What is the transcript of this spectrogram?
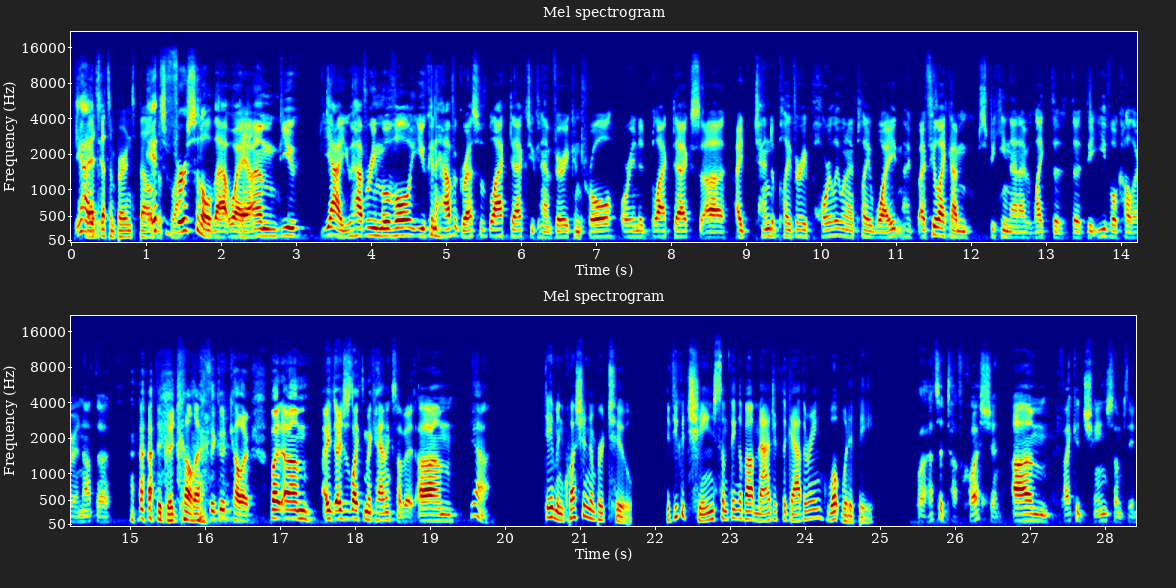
Yeah, it's got some burn spells. It's versatile that way. Yeah. Um, you yeah, you have removal. You can have aggressive black decks. You can have very control oriented black decks. Uh, I tend to play very poorly when I play white. I, I feel like I'm speaking that I like the, the, the evil color and not the the good color. the good color. But um, I, I just like the mechanics of it. Um, yeah. Damon, question number two. If you could change something about Magic the Gathering, what would it be? Well, that's a tough question. Um, if I could change something,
